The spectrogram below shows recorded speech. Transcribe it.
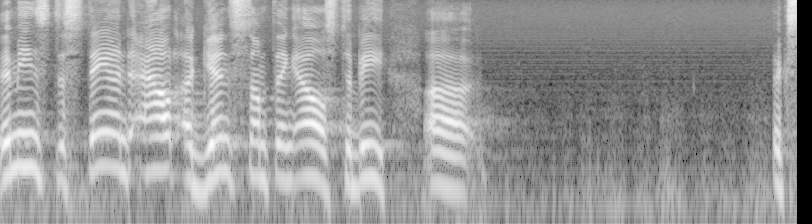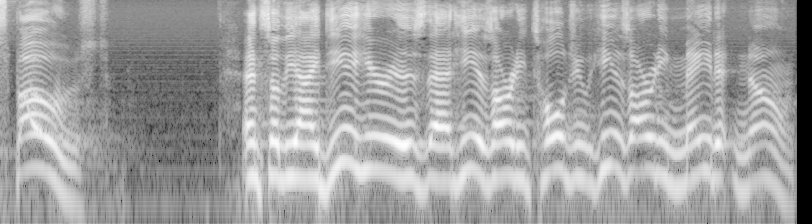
It means to stand out against something else, to be uh, exposed. And so the idea here is that he has already told you, he has already made it known.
